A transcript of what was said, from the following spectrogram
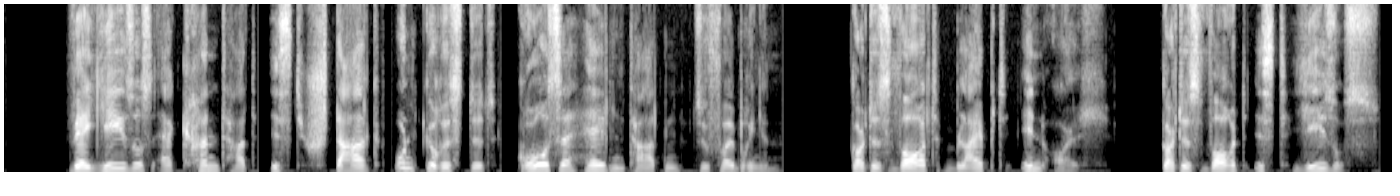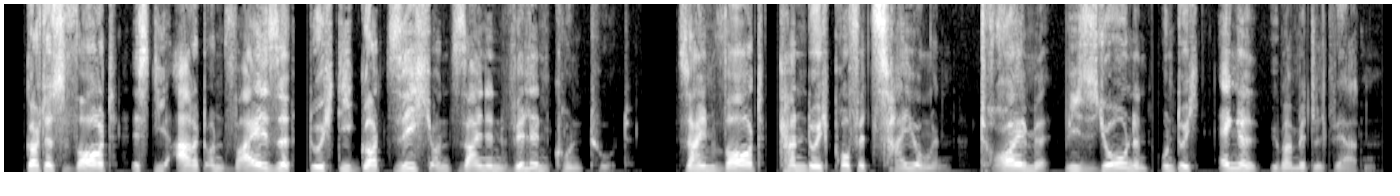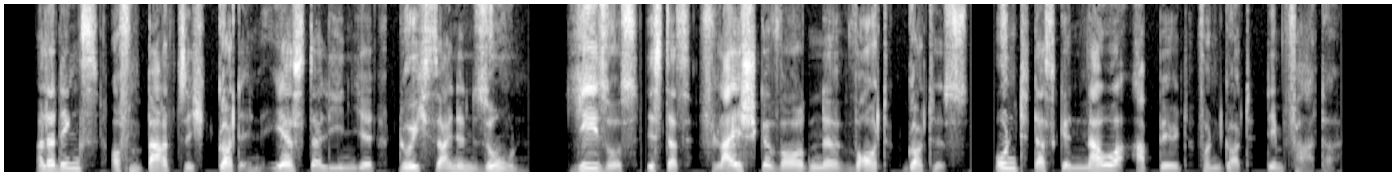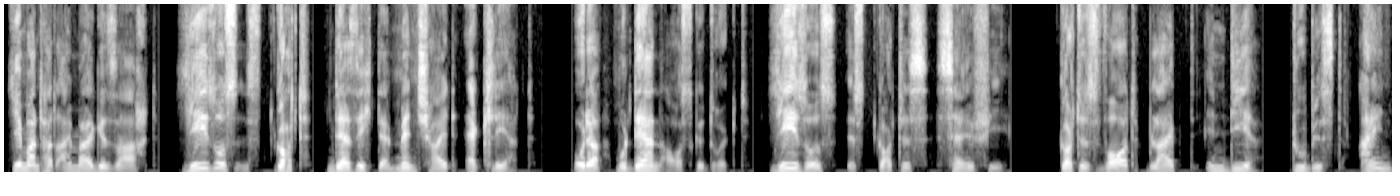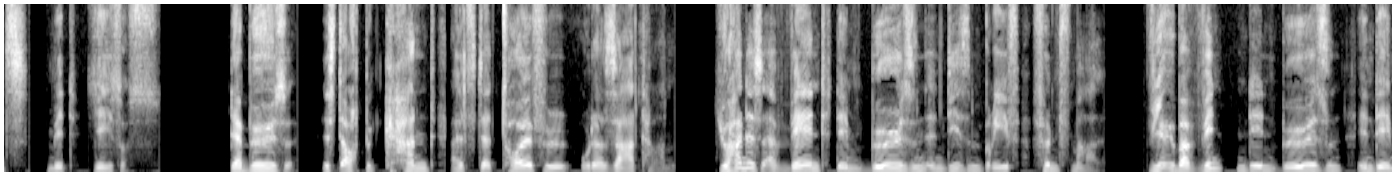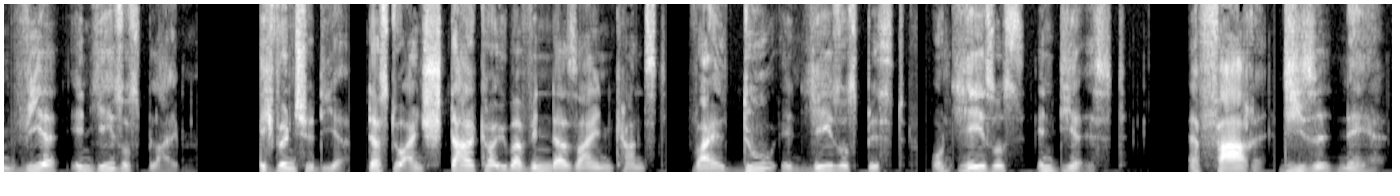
Wer Jesus erkannt hat, ist stark und gerüstet, große Heldentaten zu vollbringen. Gottes Wort bleibt in euch. Gottes Wort ist Jesus. Gottes Wort ist die Art und Weise, durch die Gott sich und seinen Willen kundtut. Sein Wort kann durch Prophezeiungen, Träume, Visionen und durch Engel übermittelt werden. Allerdings offenbart sich Gott in erster Linie durch seinen Sohn. Jesus ist das fleischgewordene Wort Gottes und das genaue Abbild von Gott dem Vater. Jemand hat einmal gesagt, Jesus ist Gott, der sich der Menschheit erklärt. Oder modern ausgedrückt, Jesus ist Gottes Selfie. Gottes Wort bleibt in dir. Du bist eins mit Jesus. Der Böse ist auch bekannt als der Teufel oder Satan. Johannes erwähnt den Bösen in diesem Brief fünfmal. Wir überwinden den Bösen, indem wir in Jesus bleiben. Ich wünsche dir, dass du ein starker Überwinder sein kannst, weil du in Jesus bist und Jesus in dir ist. Erfahre diese Nähe.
